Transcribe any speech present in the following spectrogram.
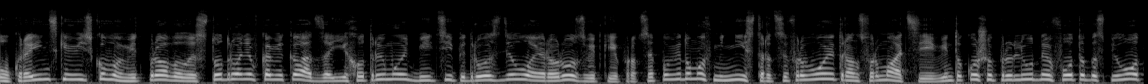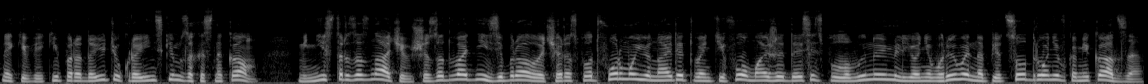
Українським військовим відправили 100 дронів камікадзе, їх отримують бійці підрозділу аеророзвідки. Про це повідомив міністр цифрової трансформації. Він також оприлюднив фото безпілотників, які передають українським захисникам. Міністр зазначив, що за два дні зібрали через платформу United 24 майже 10,5 мільйонів гривень на 500 дронів камікадзе.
